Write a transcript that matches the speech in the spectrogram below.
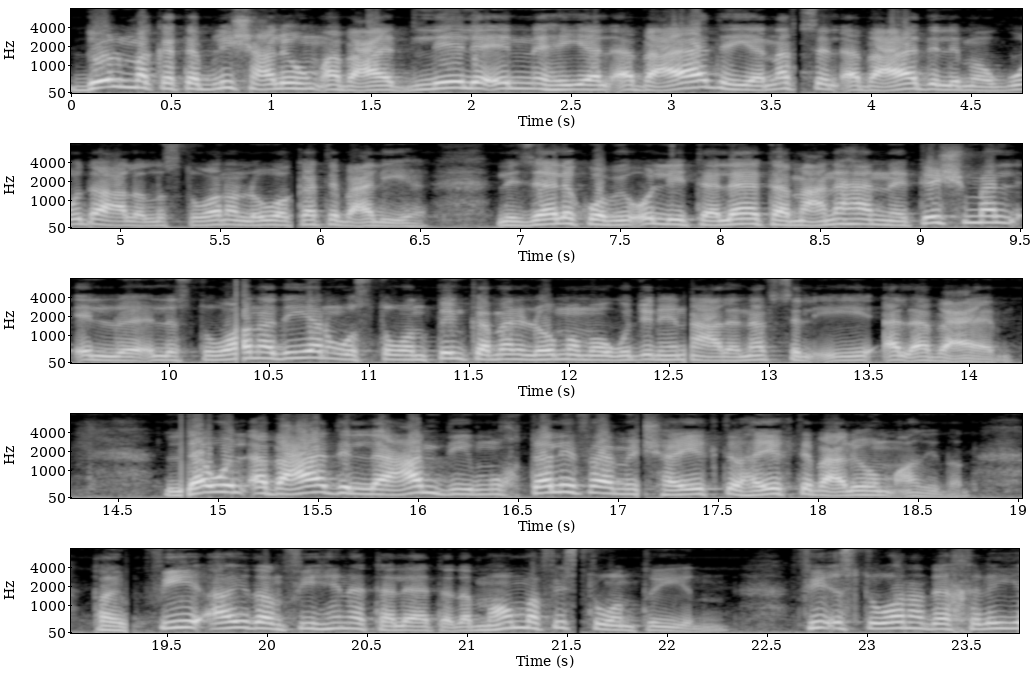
دول ما كتبليش عليهم أبعاد. ليه؟ لأن هي الأبعاد هي نفس الأبعاد اللي موجودة على الأسطوانة اللي هو كاتب عليها. لذلك هو بيقول لي 3 معناها إن تشمل ال- الأسطوانة دي واسطوانتين كمان اللي هم موجودين هنا على نفس الايه الأبعاد. لو الأبعاد اللي عندي مختلفة مش هيكتب هيكتب عليهم أيضا. طيب في أيضا في هنا ثلاثة ده ما هم في اسطوانتين. في اسطوانة داخلية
